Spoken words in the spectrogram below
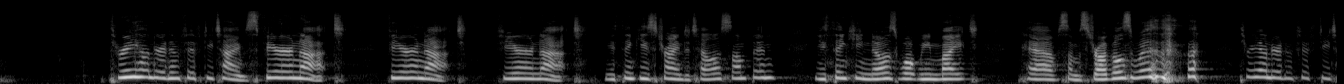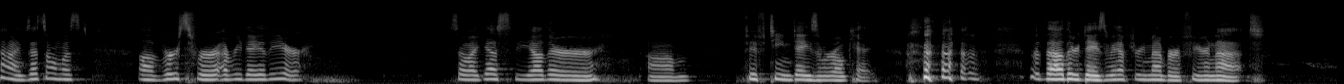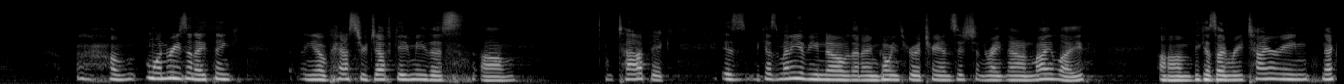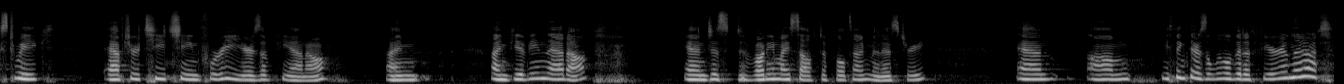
350 times. Fear not, fear not, fear not. You think he's trying to tell us something? You think he knows what we might have some struggles with? 350 times. That's almost a verse for every day of the year. So I guess the other um, 15 days were okay. the other days we have to remember fear not. Um, one reason I think, you know, Pastor Jeff gave me this um, topic is because many of you know that I'm going through a transition right now in my life um, because I'm retiring next week after teaching 40 years of piano. I'm, I'm giving that up and just devoting myself to full time ministry. And um, you think there's a little bit of fear in that?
